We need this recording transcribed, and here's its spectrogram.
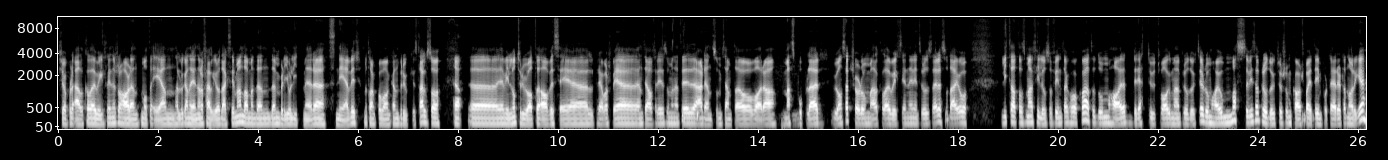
Kjøper du Alcalay Wheel Cleaner, så har den på en måte én eller Du kan rengjøre felger og dekksirman, da, men den, den, blir jo litt mer snever med tanke på hva den kan brukes til. Så ja. uh, jeg vil nå tro at AWC eller Prevars B, NTA-fri som den heter, er den som kommer til å være mest populær uansett, sjøl om Alcalay Wheel Cleaner introduseres. Så det er jo litt av det som er filosofien til KK, at de har et bredt utvalg med produkter. De har jo massevis av produkter som Carlsberg ikke importerer til Norge.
